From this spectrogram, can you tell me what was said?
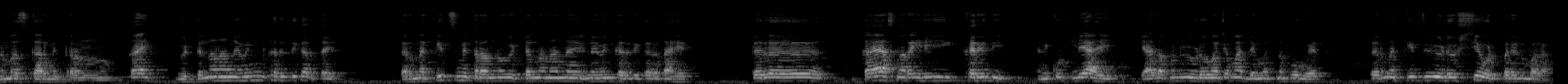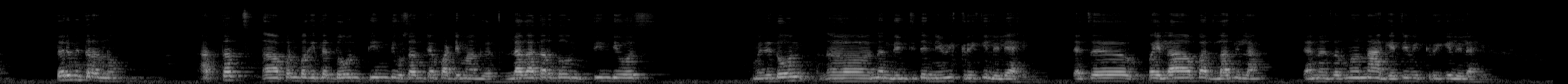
नमस्कार मित्रांनो. काय? विठ्ठल नाना नवीन खरेदी करतायत? तर नक्कीच मित्रांनो विठ्ठल नाना न- नवीन खरेदी करत आहेत. तर काय असणार आहे ही खरेदी? आणि कुठली आहे? हे आज आपण व्हिडिओच्या माध्यमातून बघूयात. तर नक्कीच व्हिडिओ शेवटपर्यंत बघा. तर मित्रांनो आत्ताच आपण बघितलं दोन तीन दिवसांच्या पाठीमागं लगातार दोन तीन दिवस म्हणजे दोन नंदींची त्यांनी विक्री केलेली आहे. त्याचं पहिला बदला दिला. त्यानंतरनं नाग्याची विक्री केलेली आहे.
